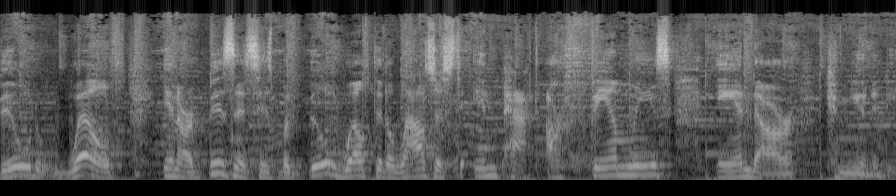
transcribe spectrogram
build wealth in our businesses, but build wealth that allows us to impact our families and our community.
